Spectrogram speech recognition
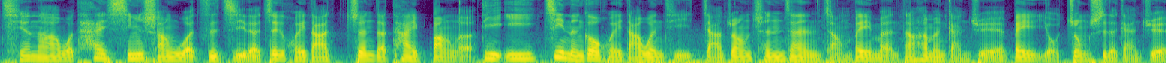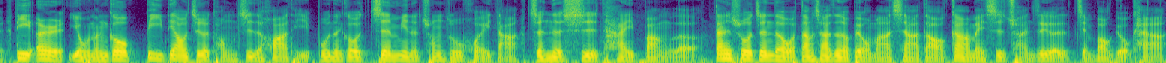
天哪，我太欣赏我自己了，这个回答真的太棒了。第一，既能够回答问题，假装称赞长辈们，让他们感觉被有重视的感觉；第二，有能够避掉这个同志的话题，不能够正面的冲突回答，真的是太棒了。但是说真的，我当下真的被我妈吓到，干嘛没事传？这个简报给我看啊，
